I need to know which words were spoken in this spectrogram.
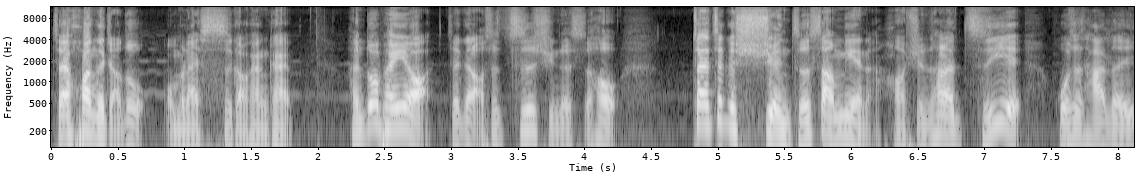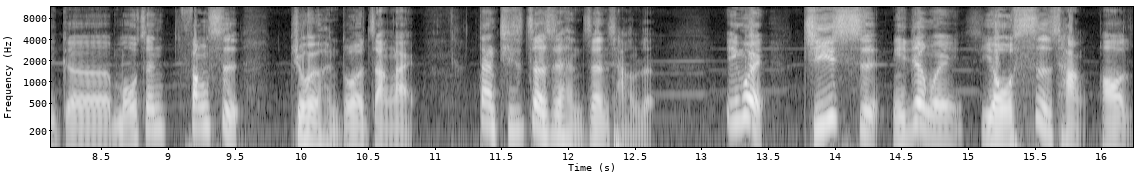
再换个角度，我们来思考看看。很多朋友啊，在跟老师咨询的时候，在这个选择上面呢，好选择他的职业或是他的一个谋生方式，就会有很多的障碍。但其实这是很正常的，因为即使你认为有市场哦，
